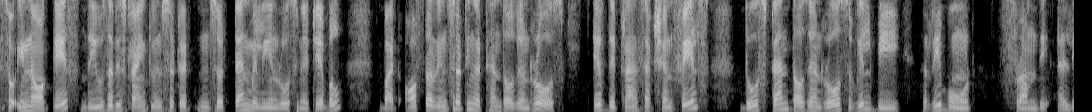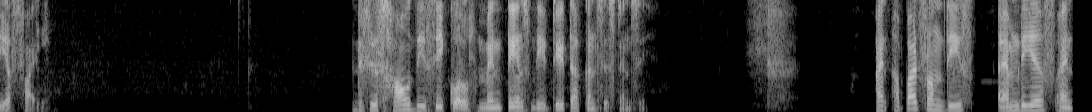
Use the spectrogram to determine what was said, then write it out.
So in our case the user is trying to insert it, insert 10 million rows in a table but after inserting a 10,000 rows if the transaction fails those 10,000 rows will be removed from the LDF file This is how the SQL maintains the data consistency. And apart from these MDF and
